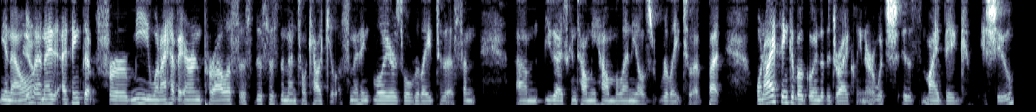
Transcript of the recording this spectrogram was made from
you know? Yeah. And I, I think that for me, when I have errand paralysis, this is the mental calculus. And I think lawyers will relate to this. And um, you guys can tell me how millennials relate to it. But when I think about going to the dry cleaner, which is my big issue,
